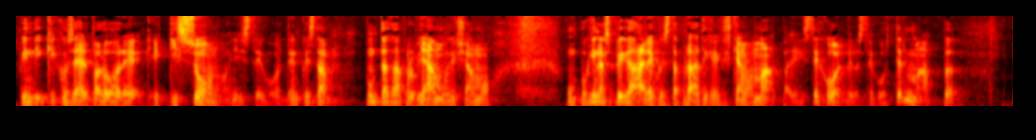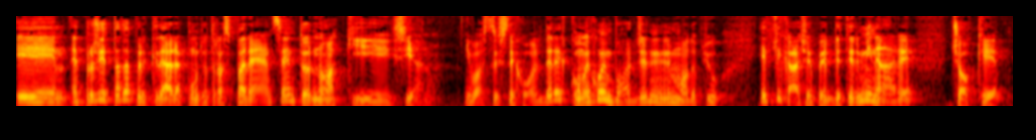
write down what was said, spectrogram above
Quindi che cos'è il valore e chi sono gli stakeholder? In questa puntata proviamo, diciamo, un pochino a spiegare questa pratica che si chiama mappa degli stakeholder, stakeholder map, e è progettata per creare appunto trasparenza intorno a chi siano i vostri stakeholder e come coinvolgerli nel modo più efficace per determinare ciò che,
